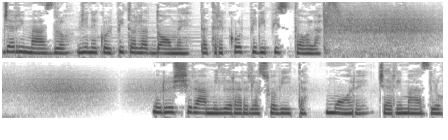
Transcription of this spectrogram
Jerry Maslow viene colpito all'addome da tre colpi di pistola. Non riuscirà a migliorare la sua vita. Muore Jerry Maslow.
